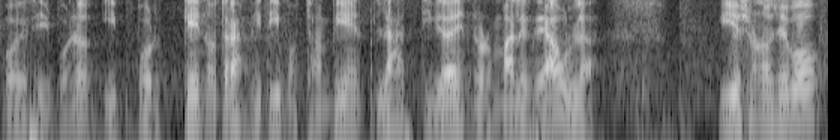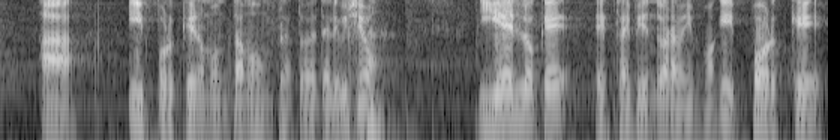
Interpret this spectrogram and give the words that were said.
Pues decir, bueno, ¿y por qué no transmitimos también las actividades normales de aula? Y eso nos llevó a, ¿y por qué no montamos un plato de televisión? Y es lo que estáis viendo ahora mismo aquí, porque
